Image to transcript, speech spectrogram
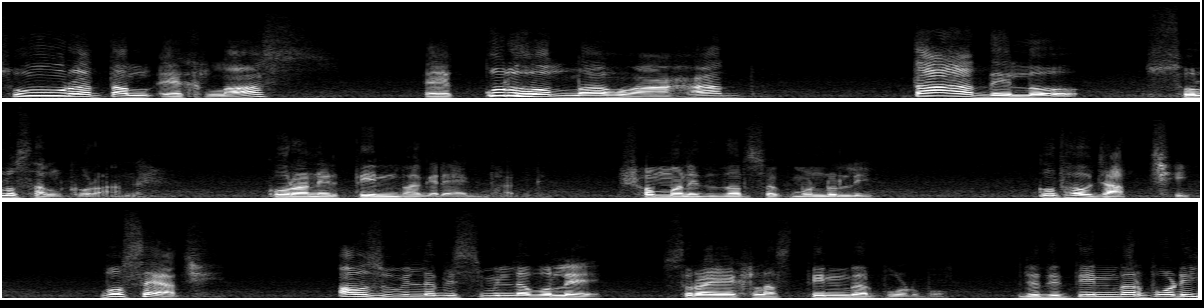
সুরাতাল এখলাস কুলহল্লাহ আহাদ তা দিল ষোলো সাল কোরআনে। কোরআনের তিন ভাগের এক ভাগ। সম্মানিত দর্শক মণ্ডলী, কোথাও যাচ্ছি, বসে আছি। আউজুবিল্লা বিসমিল্লা বলে সুরাই এখলাস তিনবার পড়ব। যদি তিনবার পড়ি,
